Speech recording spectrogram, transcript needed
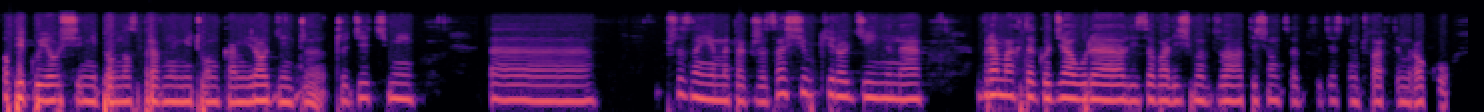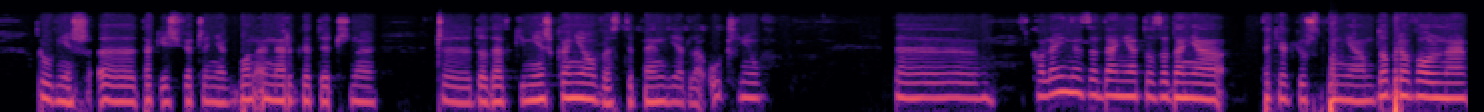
opiekują się niepełnosprawnymi członkami rodzin czy, czy dziećmi. Przyznajemy także zasiłki rodzinne. W ramach tego działu realizowaliśmy w 2024 roku również e, takie świadczenia jak bon energetyczny czy dodatki mieszkaniowe, stypendia dla uczniów. E, Kolejne zadania to zadania, tak jak już wspomniałam, dobrowolne,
